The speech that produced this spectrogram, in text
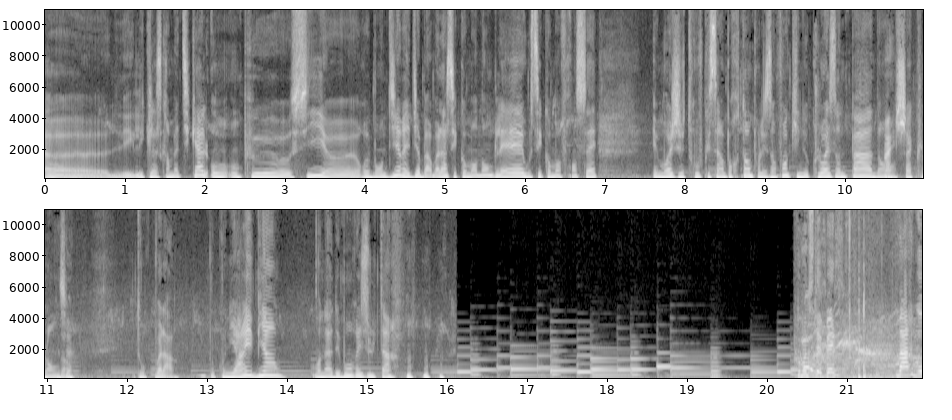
les, classes grammaticales, on, peut aussi rebondir et dire, bah, voilà, c'est comme en anglais ou c'est comme en français. Et moi, je trouve que c'est important pour les enfants qui ne cloisonnent pas dans chaque langue. Donc voilà, donc on y arrive bien on a des bons résultats. Comment tu t'appelles? Margot.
